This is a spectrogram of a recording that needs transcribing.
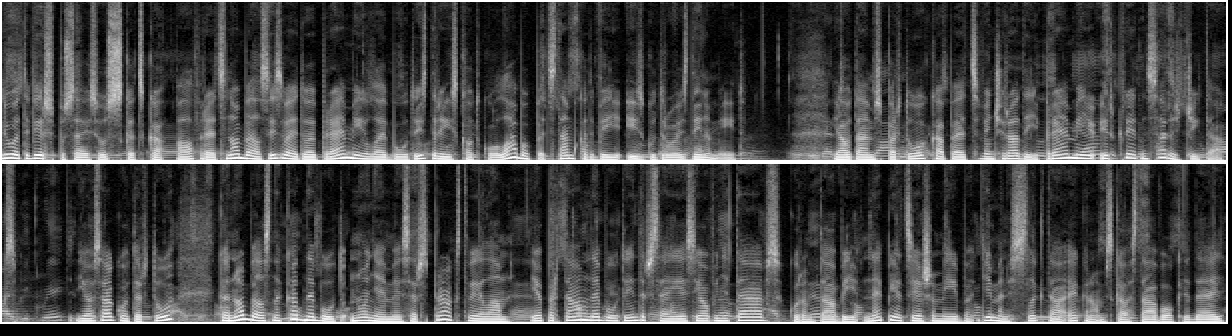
ļoti virspusējs uzskats, ka Alfrēds Nobels izveidoja prēmiju, lai būtu izdarījis kaut ko labu pēc tam, kad bija izgudrojis dinamītu. Jautājums par to, kāpēc viņš radīja prēmiju, ir krietni sarežģītāks. Jau sākot ar to, ka Nobels nekad nebūtu noņēmies ar sprākstvielām, ja par tām nebūtu interesējies jau viņa tēvs, kuram tā bija nepieciešamība ģimenes sliktā ekonomiskā stāvokļa dēļ.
